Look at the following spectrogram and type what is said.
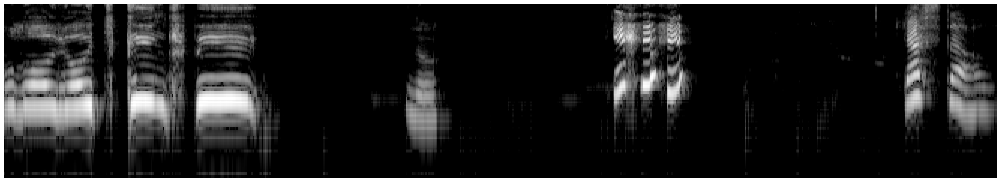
Fly Be. No. yes, though.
